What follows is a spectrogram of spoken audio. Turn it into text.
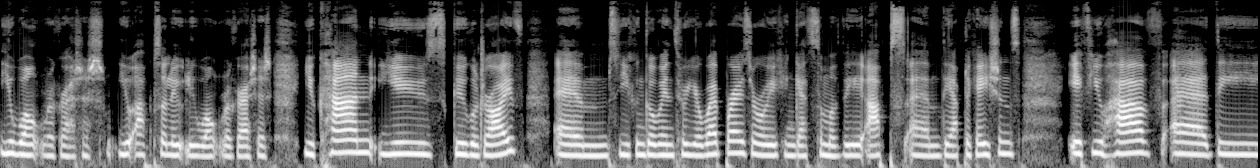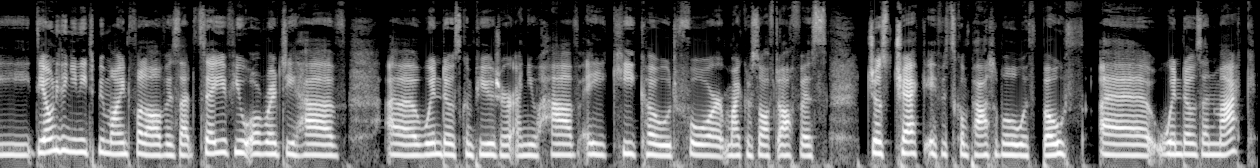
you won't regret it. You absolutely won't regret it. You can use Google Drive, um, so you can go in through your web browser, or you can get some of the apps, um, the applications if you have uh, the the only thing you need to be mindful of is that say if you already have a Windows computer and you have a key code for Microsoft Office, just check if it's compatible with both uh, Windows and Mac,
